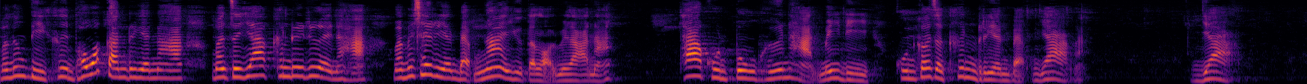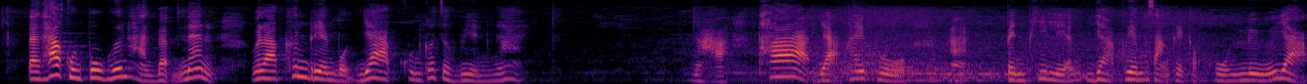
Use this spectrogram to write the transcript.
มันต้องดีขึ้น เพราะว่าการเรียนนะคะมันจะยากขึ้นเรื่อยๆนะคะมันไม่ใช่เรียนแบบง่ายอยู่ตลอดเวลานะ ถ้าคุณปูพื้นฐานไม่ดี คุณก็จะขึ้นเรียนแบบยากอะยาก แต่ถ้าคุณปูพื้นฐานแบบแน่น เวลาขึ้นเรียนบทยากคุณก็จะเรียนง่ายนะคะถ้าอยากให้ครูอะเป็นพี่เลี้ยง อยากเรียนภาษาอังกฤษกับครู หรืออยาก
